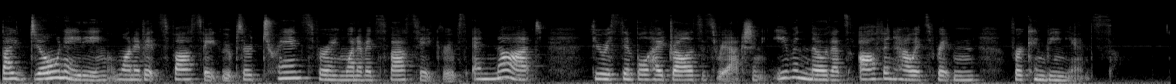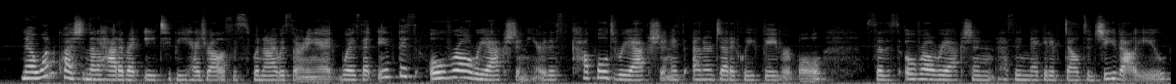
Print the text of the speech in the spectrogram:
by donating one of its phosphate groups or transferring one of its phosphate groups and not through a simple hydrolysis reaction, even though that's often how it's written for convenience. Now, one question that I had about ATP hydrolysis when I was learning it was that if this overall reaction here, this coupled reaction, is energetically favorable, so this overall reaction has a negative delta G value,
